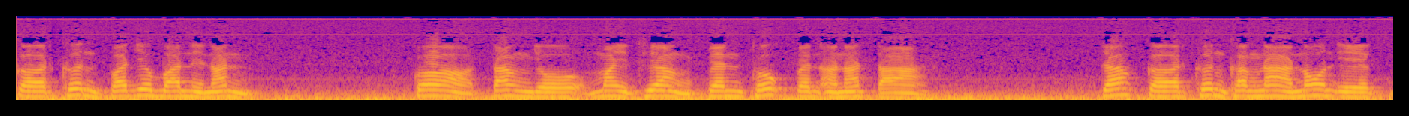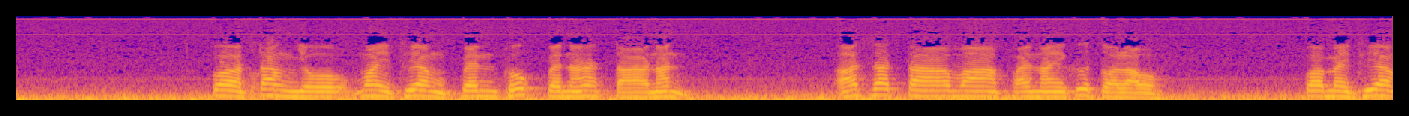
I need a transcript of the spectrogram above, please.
เกิดขึ้นปัจจุบันนี้นั้น ก็ตั้งอยู่ไม่เที่ยงเป็นทุกข์เป็นอนัตตา จะเกิดขึ้นข้างหน้าโน้นอีกก็ตั้งอยู่ไม่เที่ยงเป็นทุกข์เป็นอนัตตานั้น อัตตาวาภายในคือตัวเรา ก็ไม่เที่ยง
